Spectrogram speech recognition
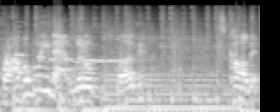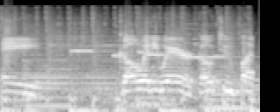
Probably that little plug. It's called a go anywhere or go to plug.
